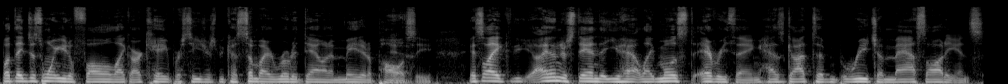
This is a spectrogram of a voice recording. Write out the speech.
but they just want you to follow like archaic procedures because somebody wrote it down and made it a policy. It's like I understand that you have like most everything has got to reach a mass audience,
